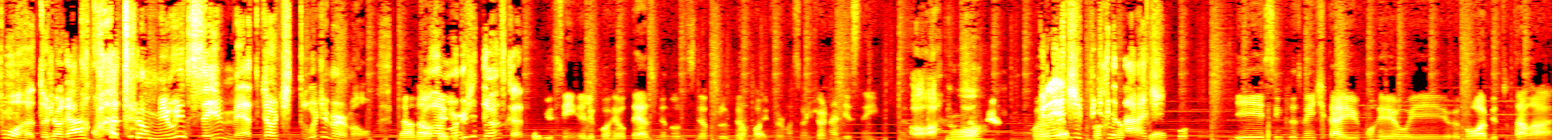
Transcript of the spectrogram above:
porra, tu jogar a 4.100 metros de altitude, meu irmão. Não, não, pelo teve, amor de Deus, cara. teve sim. Ele correu 10 minutos dentro do campo. Ó, informação de jornalista, hein? Ó, Ó, Correu 10 minutos Credibilidade. dentro do campo E simplesmente caiu e morreu. E no óbito tá lá.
